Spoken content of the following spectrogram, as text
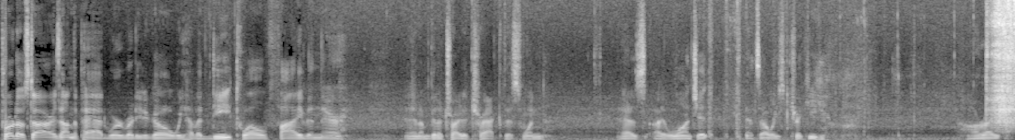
Protostar is on the pad. We're ready to go. We have a D12-5 in there and I'm gonna try to track this one as I launch it. That's always tricky. All right.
